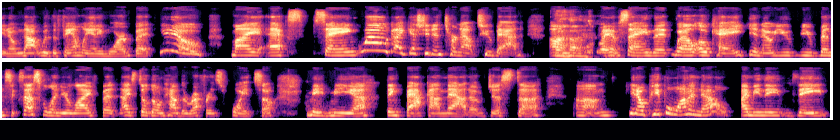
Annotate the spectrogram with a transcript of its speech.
you know, not with the family anymore. But, you know, my ex saying, well, I guess you didn't turn out too bad. Um, uh-huh. Way of saying that, well, okay, you know, you, you've been successful in your life, but I still don't have the reference point. So made me uh, think back on that of just, uh, um, you know, people want to know. I mean, they, they,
